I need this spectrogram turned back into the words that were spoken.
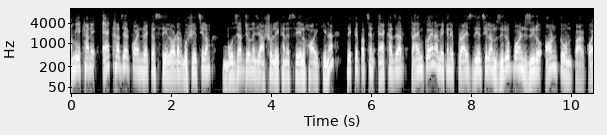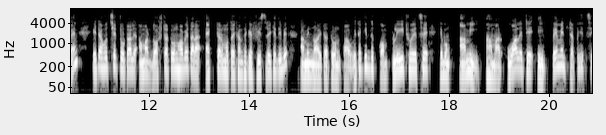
আমি এখানে এক হাজার কয়েনের একটা সেল অর্ডার বসিয়েছিলাম। বোঝার জন্য যে আসলে এখানে সেল হয় কিনা। দেখতে পাচ্ছেন এক হাজার টাইম কয়েন আমি এখানে প্রাইস দিয়েছিলাম zero point zero one TON per coin এটা হচ্ছে টোটালে আমার দশটা টোন হবে, তারা একটার মতো এখান থেকে ফিস রেখে দিবে, আমি নয়টা টোন পাবো। এটা কিন্তু কমপ্লিট হয়েছে এবং আমি আমার ওয়ালেটে এই পেমেন্টটা পেয়েছি।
